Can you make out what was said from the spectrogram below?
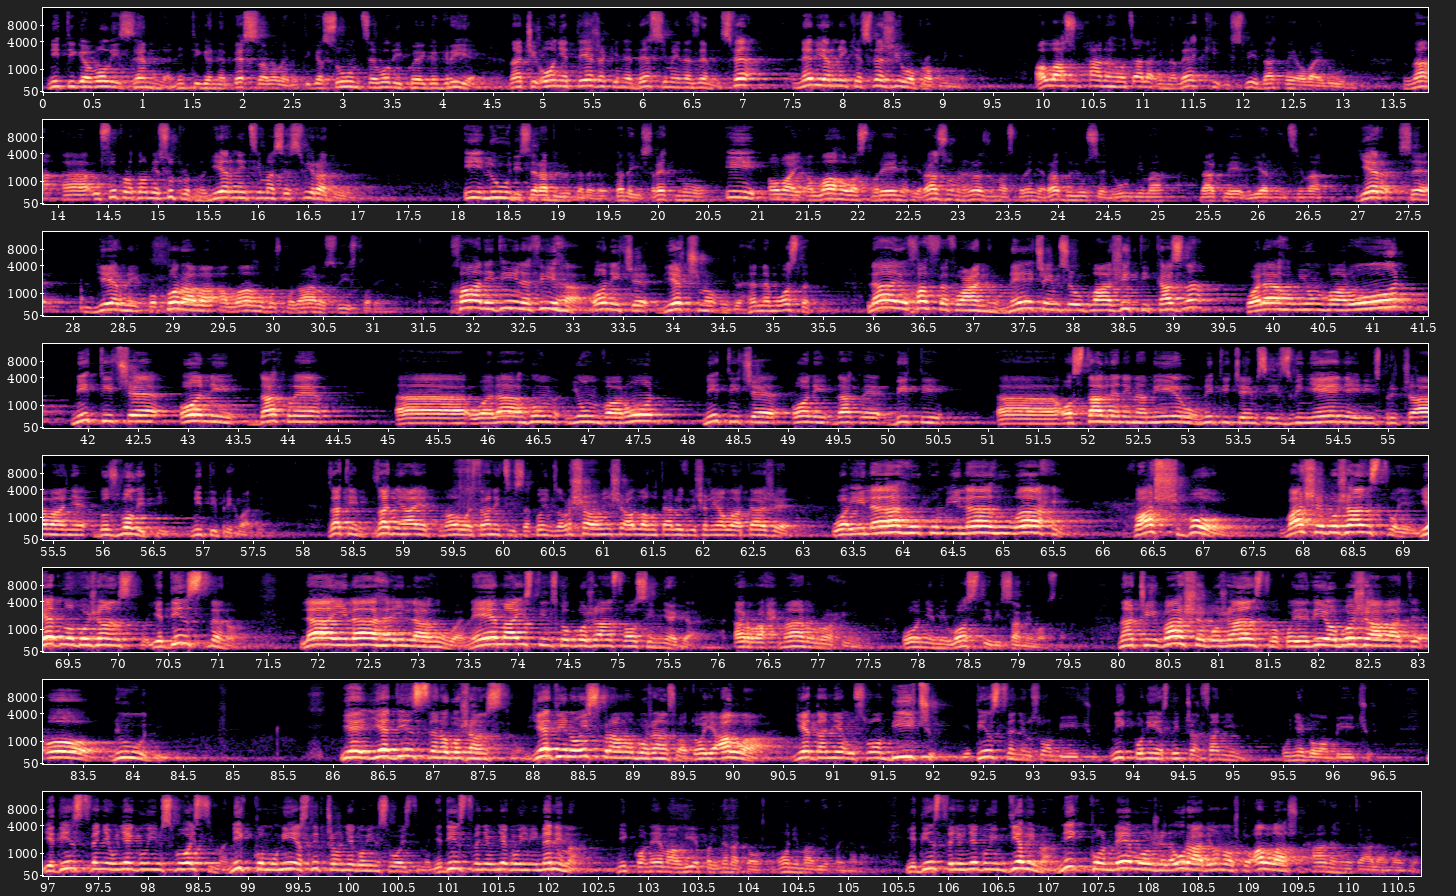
Niti ga voli zemlja, niti ga nebesa vole, niti ga sunce voli koje ga grije. Znači, on je težak i nebesima i na zemlji. Sve, nevjernik je sve živo proklinje. Allah subhanahu wa ta'ala ima veki i svi, dakle, ovaj ljudi. Zna, a, u suprotnom je suprotno. Vjernicima se svi raduju. I ljudi se raduju kada, kada ih sretnu, i ovaj Allahova stvorenja, i razumna, nerazumna stvorenja raduju se ljudima, dakle, vjernicima, jer se vjernik pokorava Allahu gospodaru svih stvorenja. Halidine fiha, oni će vječno u džehennemu ostati. La yukhaffafu anhum, neće im se ublažiti kazna, wala hum yunzarun, niti će oni, dakle, wala hum yunzarun, niti će oni, dakle, biti ostavljeni na miru, niti će im se izvinjenje ili ispričavanje dozvoliti, niti prihvatiti. Zatim, zadnji ajet na ovoj stranici sa kojim završavamo, inša Allahu ta'ala uzvišeni Allah kaže ilahukum ilahu wahid vaš Bog, vaše božanstvo je jedno božanstvo, jedinstveno. La ilaha illa huwa. Nema istinskog božanstva osim njega. Ar-Rahmanu Rahim. On je milostiv i samilostan. Znači, vaše božanstvo koje vi obožavate, o ljudi, je jedinstveno božanstvo. Jedino ispravno božanstvo, a to je Allah. Jedan je u svom biću. Jedinstven je u svom biću. Niko nije sličan sa njim u njegovom biću. Jedinstven je u njegovim svojstvima. Nikomu nije sličan u njegovim svojstvima. Jedinstven je u njegovim imenima. Niko nema lijepa imena kao što on ima lijepa imena. Jedinstven je u njegovim dijelima. Niko ne može da uradi ono što Allah subhanahu wa ta'ala može.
